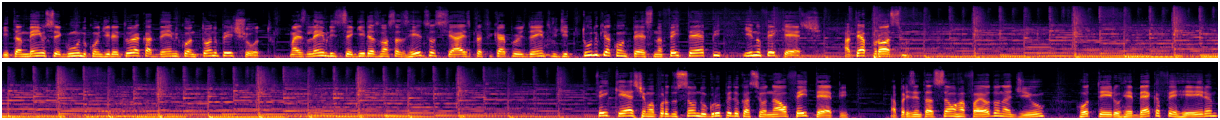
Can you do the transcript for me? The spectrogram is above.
e também o segundo com o diretor acadêmico Antônio Peixoto. Mas lembre de seguir as nossas redes sociais para ficar por dentro de tudo que acontece na Feitep e no Fakecast. Até a próxima! Fakecast é uma produção do Grupo Educacional Feitep. Apresentação Rafael Donadil, roteiro Rebeca Ferreira,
